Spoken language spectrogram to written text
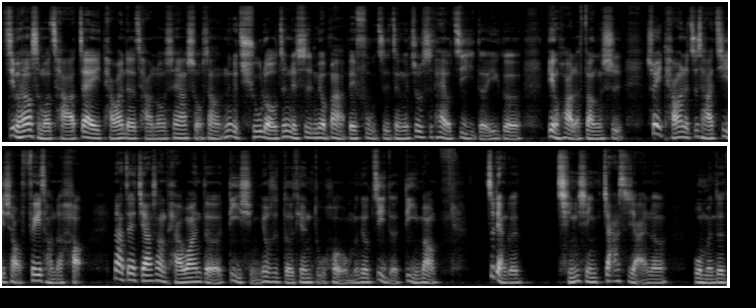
基本上什么茶在台湾的茶农现在手上，那个秋楼真的是没有办法被复制，整个就是它有自己的一个变化的方式。所以台湾的制茶技巧非常的好。那再加上台湾的地形又是得天独厚，我们有自己的地貌。这两个情形加起来呢，我们的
